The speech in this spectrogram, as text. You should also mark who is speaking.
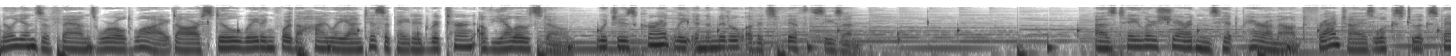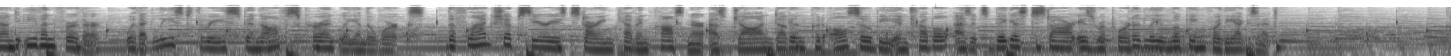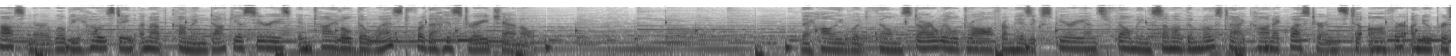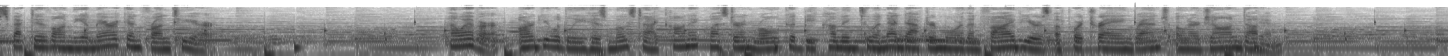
Speaker 1: millions of fans worldwide are still waiting for the highly anticipated return of Yellowstone, which is currently in the middle of its fifth season. As Taylor Sheridan's hit Paramount franchise looks to expand even further, with at least three spin-offs currently in the works, the flagship series starring Kevin Costner as John Dutton could also be in trouble as its biggest star is reportedly looking for the exit. Costner will be hosting an upcoming docu-series entitled The West for the History Channel, the Hollywood film star will draw from his experience filming some of the most iconic westerns to offer a new perspective on the American frontier. However, arguably his most iconic western role could be coming to an end after more than five years of portraying ranch owner John Dutton.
